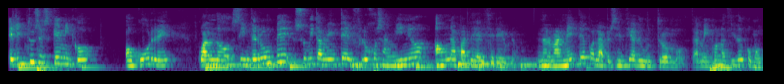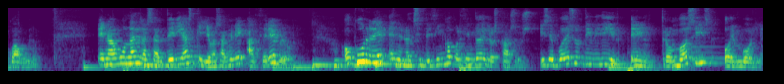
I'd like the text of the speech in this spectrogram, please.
El ictus isquémico ocurre cuando se interrumpe súbitamente el flujo sanguíneo a una parte del cerebro, normalmente por la presencia de un trombo, también conocido como coágulo, en alguna de las arterias que lleva sangre al cerebro. Ocurre en el 85% de los casos y se puede subdividir en trombosis o embolia.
